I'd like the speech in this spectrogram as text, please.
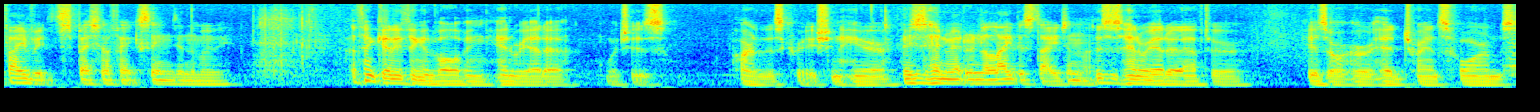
Favourite special effects scenes in the movie? I think anything involving Henrietta, which is part of this creation here. This is Henrietta in the later stage, isn't it? This is Henrietta after his or her head transforms.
